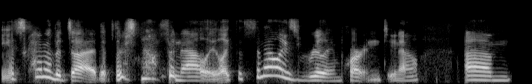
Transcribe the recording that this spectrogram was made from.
it's kind of a dud if there's no finale. Like the finale is really important, you know. Um,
